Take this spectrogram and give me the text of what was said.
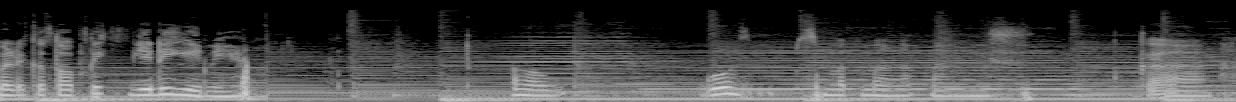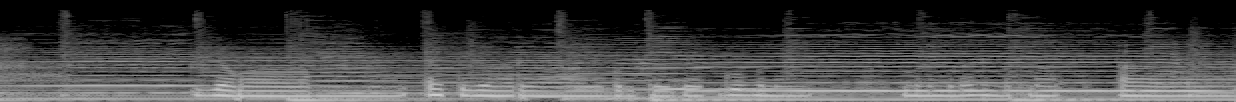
balik ke topik. Jadi gini uh, gue sempet banget nangis ke tiga malam eh tiga hari yang lalu berturut gue sempet uh,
